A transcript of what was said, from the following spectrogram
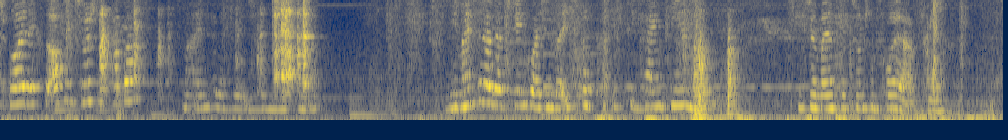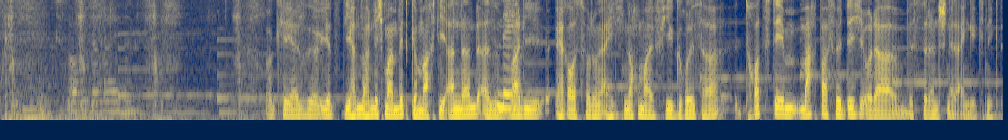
Goldstreu legst du auf den Tisch mit Papa? Das ist mal ein Teller hier, ich nicht mehr. Nee, mein Teller bleibt stehen, Keulchen, weil ich, ich kriege keinen Käse. Ich muss mir meine Portion schon vorher abfüllen. Traurigerweise. Okay, also jetzt, die haben noch nicht mal mitgemacht, die anderen. Also nee. war die Herausforderung eigentlich noch mal viel größer. Trotzdem machbar für dich oder bist du dann schnell eingeknickt?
